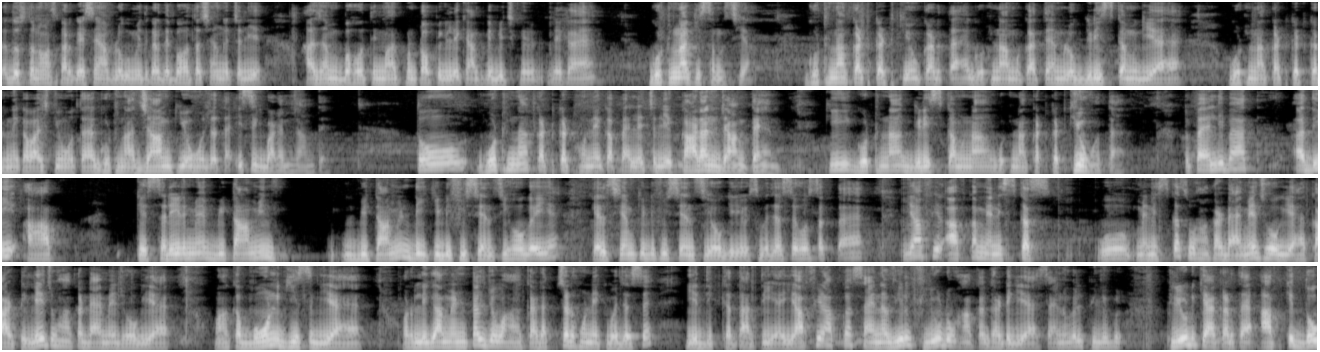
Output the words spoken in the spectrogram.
Hello दोस्तों, नमस्कार। कैसे हैं आप लोग? उम्मीद करते हैं बहुत अच्छे होंगे। चलिए, आज हम बहुत ही महत्वपूर्ण टॉपिक लेके आपके बीच के लेकर आए हैं। घुटना की समस्या। घुटना कट कट क्यों करता है? घुटना में कहते हैं, हम लोग ग्रीस कम गया है। घुटना कट कट करने का आवाज़ क्यों होता है? घुटना जाम क्यों हो जाता है? इसी के बारे में जानते हैं। तो घुटना कट कट होने का पहले चलिए कारण जानते हैं कि घुटना ग्रीस कमना घुटना कट कट क्यों होता है। तो पहली बात, यदि आप के शरीर में विटामिन विटामिन डी की डिफिशियंसी हो गई है, कैल्शियम की डिफिशियंसी हो गई है, इस वजह से हो सकता है, या फिर आपका मेनिस्कस, वो मेनिस्कस वहाँ का डैमेज हो गया है, कार्टिलेज वहाँ का डैमेज हो गया है, वहाँ का बोन घिस गया है, और लिगामेंटल जो वहाँ का रैप्चर होने की वजह से ये दिक्कत आती है, या फिर आपका साइनोवियल फ्लूड वहाँ का घट गया है। साइनोवियल फ्लूड फ्लूड क्या करता है? आपके दो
